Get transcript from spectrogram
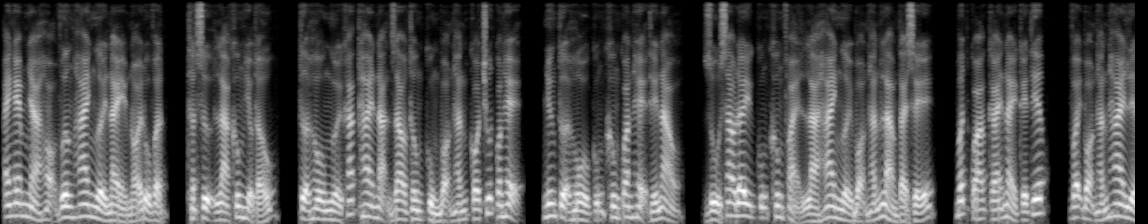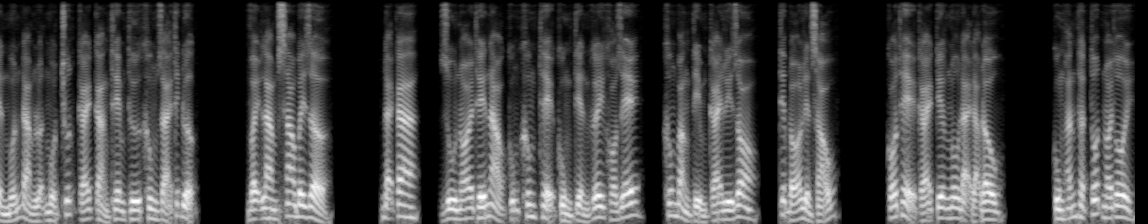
Anh em nhà họ vương hai người này nói đồ vật, thật sự là không hiểu đấu tựa hồ người khác hai nạn giao thông cùng bọn hắn có chút quan hệ, nhưng tựa hồ cũng không quan hệ thế nào, dù sao đây cũng không phải là hai người bọn hắn làm tài xế, bất quá cái này kế tiếp, vậy bọn hắn hai liền muốn đàm luận một chút cái càng thêm thứ không giải thích được. Vậy làm sao bây giờ? Đại ca, dù nói thế nào cũng không thể cùng tiền gây khó dễ, không bằng tìm cái lý do, tiếp đó liền sáu. Có thể cái tiêm nô đại đạo đâu? Cùng hắn thật tốt nói thôi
